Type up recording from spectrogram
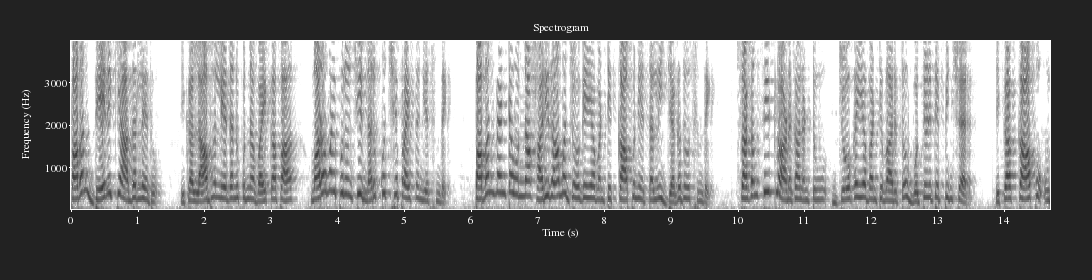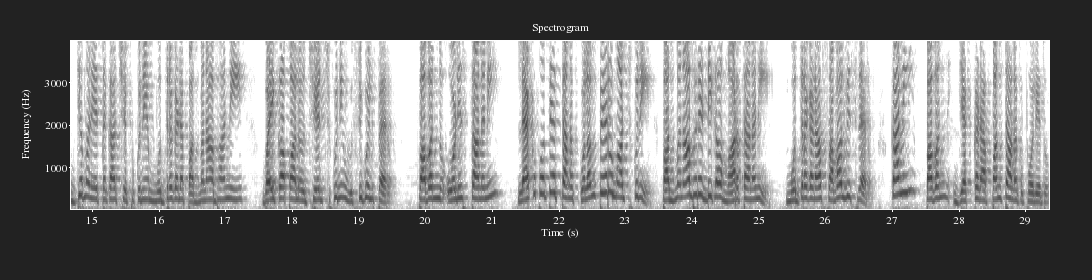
పవన్ దేనికి ఆదర్లేదు? ఇక లాభం లేదనుకున్న వైకాపా మరోవైపు నుంచి నరుకొచ్చే ప్రయత్నం చేసింది. పవన్ వెంట ఉన్న హరిరామ జోగయ్య వంటి కాపు నేతల్ని ఎగదోసింది. సగం సీట్లు అడగాలంటూ జోగయ్య వంటి వారితో ఒత్తిడి తెప్పించారు. ఇక కాపు ఉద్యమ నేతగా చెప్పుకునే ముద్రగడ పద్మనాభాన్ని వైకాపాలో చేర్చుకుని ఉసిగొలిపారు. పవన్ను ఓడిస్తానని లేకపోతే తన కులం పేరు మార్చుకుని పద్మనాభరెడ్డిగా మారతానని ముద్రగడ సవాల్ విసిరారు. కానీ పవన్ ఎక్కడా పంతాలకు పోలేదు.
